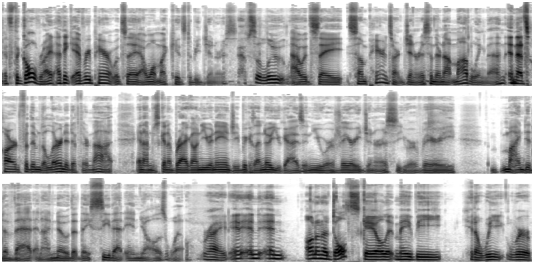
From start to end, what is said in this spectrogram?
It's the goal, right? I think every parent would say, I want my kids to be generous. Absolutely. I would say some parents aren't generous and they're not modeling that. And that's hard for them to learn it if they're not. And I'm just going to brag on you and Angie because I know you guys and you are very generous. You are very minded of that. And I know that they see that in y'all as well. Right. And, and, and on an adult scale, it may be, you know, we, we're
